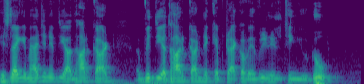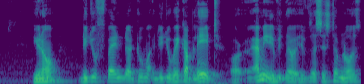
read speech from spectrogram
It's like imagine if the Aadhaar card, with the Aadhaar card, they kept track of every little thing you do. You know, did you spend uh, too much? Did you wake up late? Or I mean, if the, if the system knows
